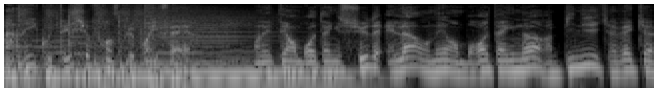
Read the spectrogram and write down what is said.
à réécouter sur FranceBleu.fr. On était en Bretagne Sud et là on est en Bretagne Nord, à Binic, avec euh,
